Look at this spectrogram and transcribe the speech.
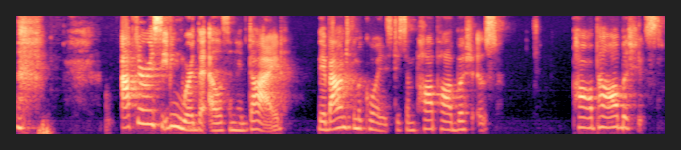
After receiving word that Ellison had died, they bound the McCoys to some pawpaw bushes. Pawpaw bushes.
